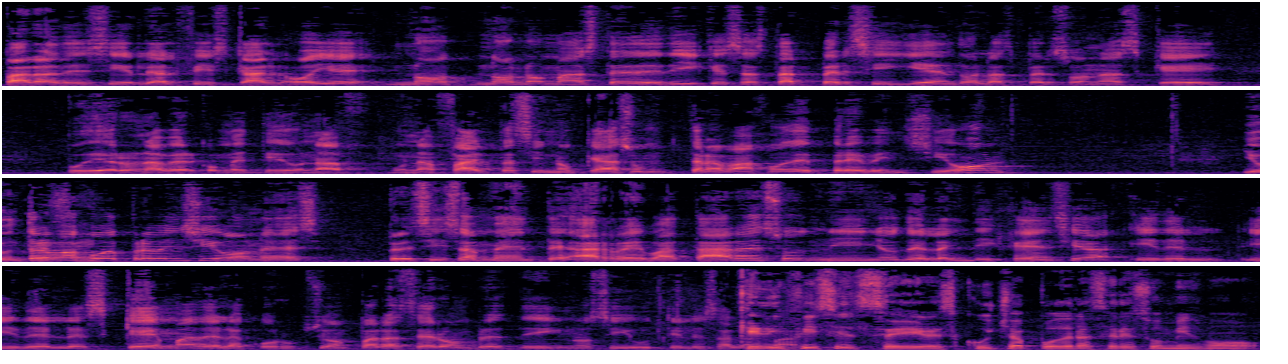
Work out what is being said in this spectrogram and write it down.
para decirle al fiscal, oye, no, no nomás te dediques a estar persiguiendo a las personas que pudieron haber cometido una, una falta, sino que haz un trabajo de prevención. Y un trabajo sí. de prevención es precisamente arrebatar a esos niños de la indigencia y del, y del esquema de la corrupción para ser hombres dignos y útiles a la Qué difícil se escucha poder hacer eso mismo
